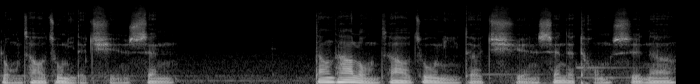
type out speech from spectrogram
笼罩住你的全身。当它笼罩住你的全身的同时呢，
